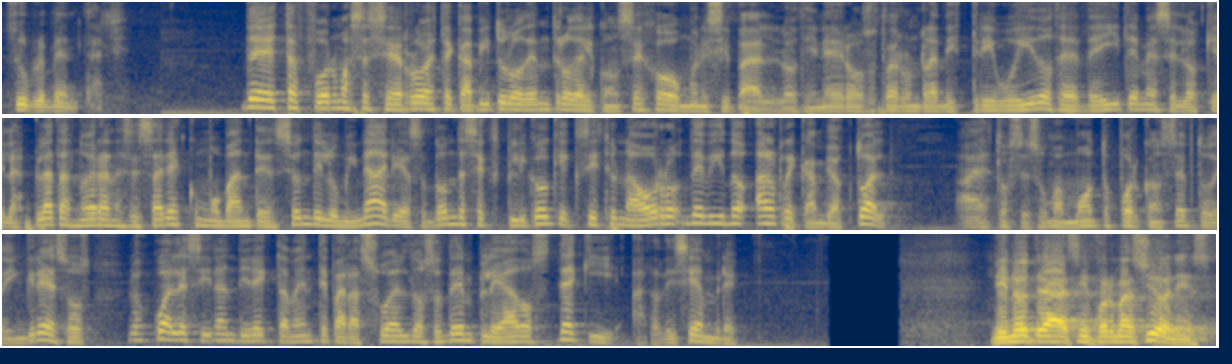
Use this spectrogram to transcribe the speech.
suplementaria. De esta forma se cerró este capítulo dentro del Consejo Municipal. Los dineros fueron redistribuidos desde ítems en los que las platas no eran necesarias como mantención de luminarias, donde se explicó que existe un ahorro debido al recambio actual. A esto se suman montos por concepto de ingresos, los cuales irán directamente para sueldos de empleados de aquí hasta diciembre. Y en otras informaciones,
